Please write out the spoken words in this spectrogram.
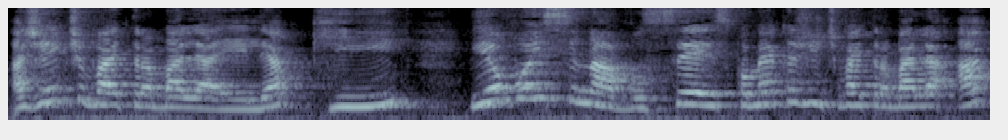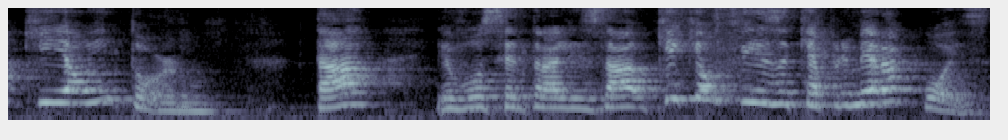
A gente vai trabalhar ele aqui e eu vou ensinar vocês como é que a gente vai trabalhar aqui ao entorno, tá? eu vou centralizar. O que, que eu fiz aqui? A primeira coisa.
